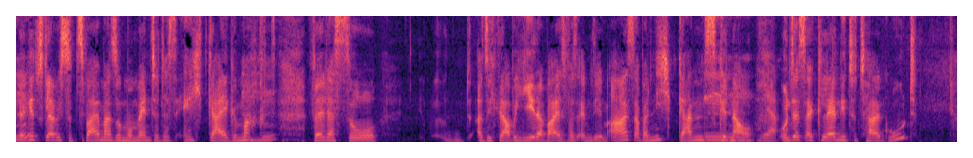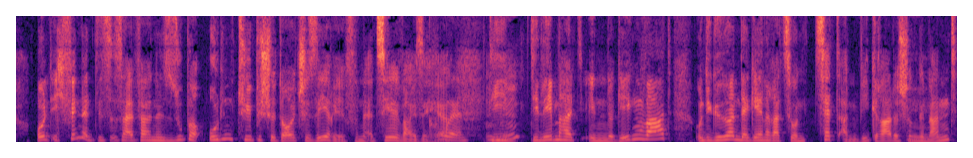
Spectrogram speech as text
Da gibt's glaube ich, so zweimal so Momente, das ist echt geil gemacht, weil das so. Also ich glaube, jeder weiß, was MDMA ist, aber nicht ganz genau. Mhm, ja. Und das erklären die total gut. Und ich finde, das ist einfach eine super untypische deutsche Serie von der Erzählweise her. Cool. Die, Mhm. die leben halt in der Gegenwart und die gehören der Generation Z an, wie gerade Mhm. schon genannt.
